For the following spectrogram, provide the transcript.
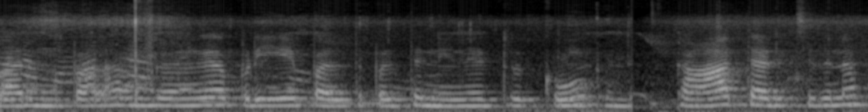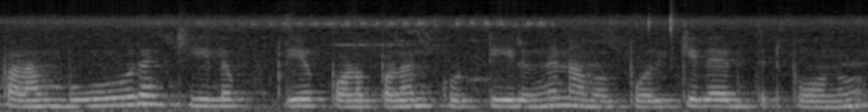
பாருங்க பழம் அங்கங்கே அப்படியே பழுத்து பழுத்து நின்றுட்டுருக்கோம் காற்று அடிச்சதுன்னா பழம் பூரா கீழே அப்படியே பொல பொலன்னு கொட்டிடுங்க நம்ம பொறுக்கி தான் எடுத்துகிட்டு போகணும்.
